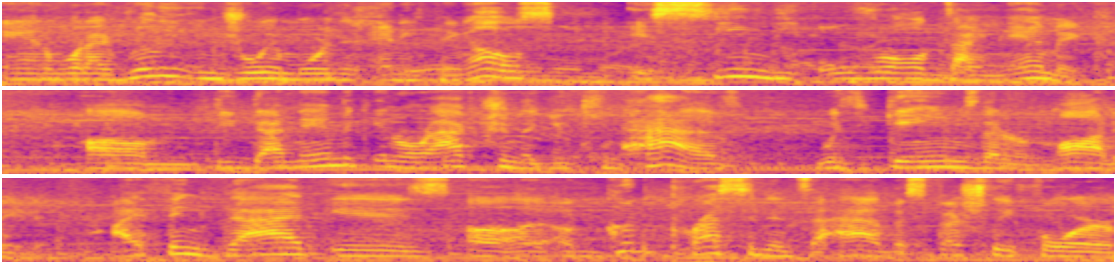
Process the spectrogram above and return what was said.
and what I really enjoy more than anything else is seeing the overall dynamic, um, the dynamic interaction that you can have with games that are modded. I think that is a, a good precedent to have, especially for,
